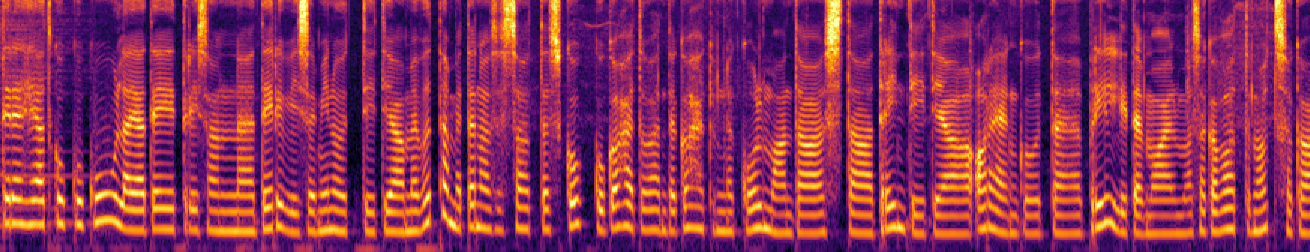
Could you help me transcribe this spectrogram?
tere, head Kuku kuulajad, eetris on Terviseminutid ja me võtame tänases saates kokku kahe tuhande kahekümne kolmanda aasta trendid ja arengud prillide maailmas, aga vaatame otsa ka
